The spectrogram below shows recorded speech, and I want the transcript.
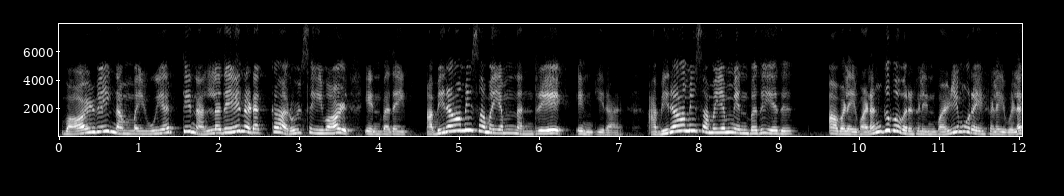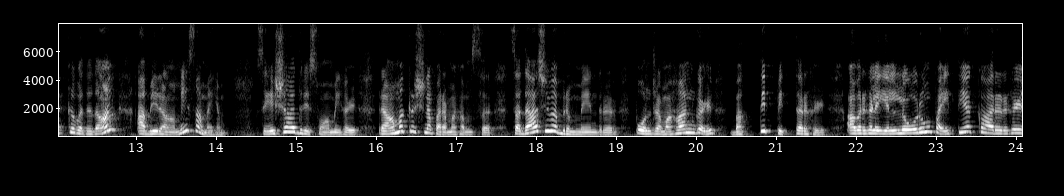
வாழ்வில் நம்மை உயர்த்தி நல்லதே நடக்க அருள் செய்வாள் என்பதை அபிராமி சமயம் நன்றே என்கிறார். அபிராமி சமயம் என்பது எது? அவளை வணங்குபவர்களின் வழிமுறைகளை விளக்குவதுதான் அபிராமி சமயம். சேஷாதிரி சுவாமிகள் ராமகிருஷ்ண பரமஹம்சர் சதாசிவ பிரம்மேந்திரர் போன்ற மகான்கள் பக்தி பித்தர்கள். அவர்களை எல்லோரும் பைத்தியக்காரர்கள்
